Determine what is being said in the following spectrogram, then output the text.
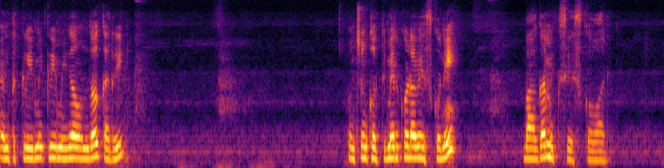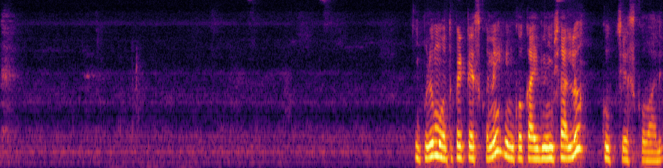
ఎంత క్రీమీ క్రీమీగా ఉందో కర్రీ. కొంచెం కొత్తిమీర కూడా వేసుకొని బాగా మిక్స్ చేసుకోవాలి. ఇప్పుడు మూత పెట్టేసుకొని ఇంకొక ఐదు నిమిషాలు కుక్ చేసుకోవాలి.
